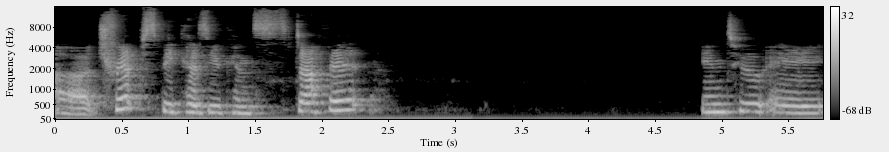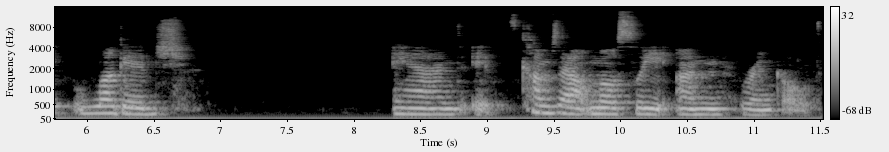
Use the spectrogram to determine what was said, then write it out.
uh, trips because you can stuff it into a luggage and it comes out mostly unwrinkled.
